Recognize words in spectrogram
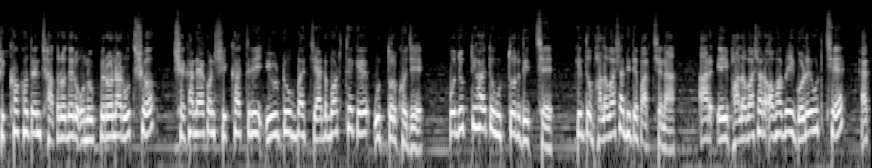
শিক্ষক হতেন ছাত্রদের অনুপ্রেরণার উৎস, সেখানে এখন শিক্ষার্থী ইউটিউব বা চ্যাটবট থেকে উত্তর খোঁজে। প্রযুক্তি হয়তো উত্তর দিচ্ছে, কিন্তু ভালোবাসা দিতে পারছে না। আর এই ভালোবাসার অভাবেই গড়ে উঠছে এক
